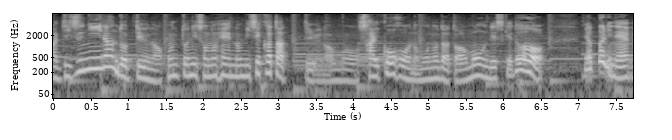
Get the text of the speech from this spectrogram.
まあ、ディズニーランドっていうのは本当にその辺の見せ方っていうのはもう最高峰のものだとは思うんですけどやっぱりね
